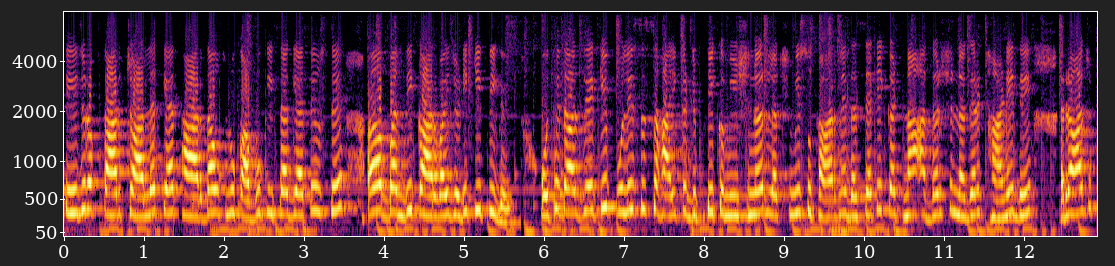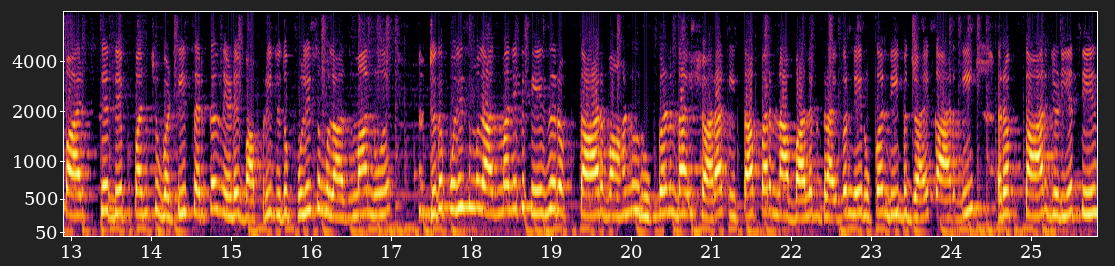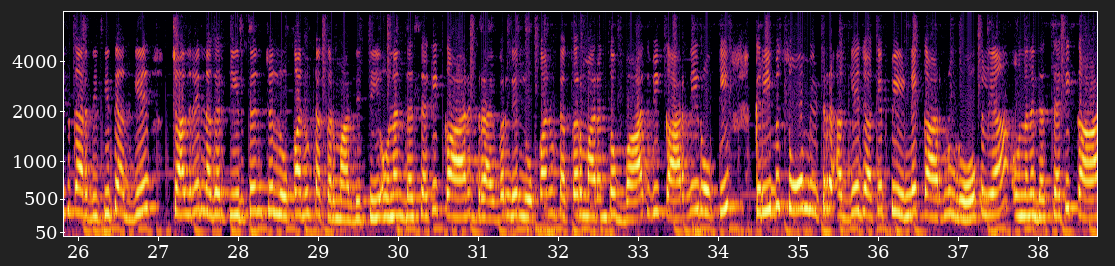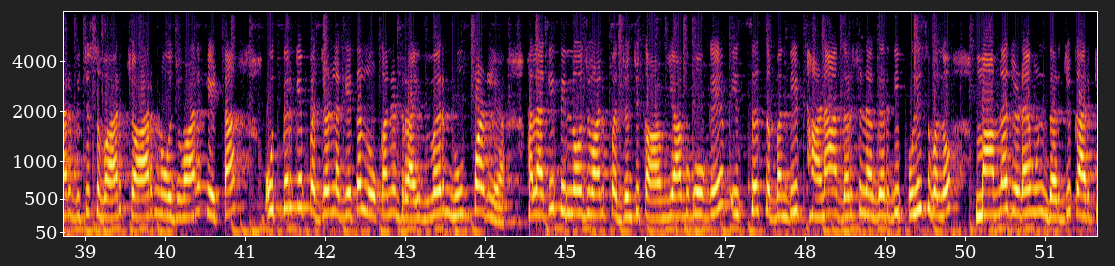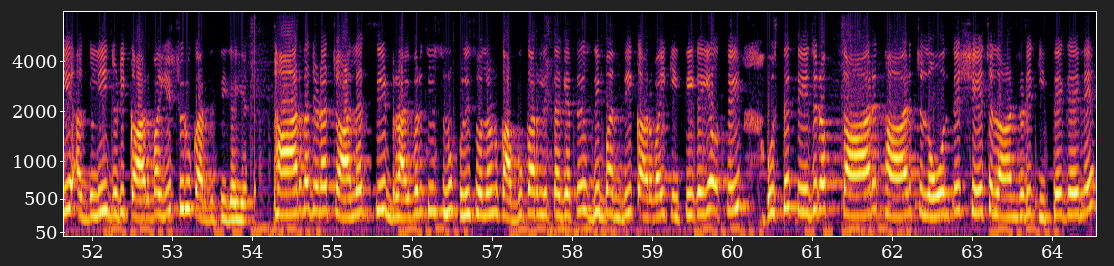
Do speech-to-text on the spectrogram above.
ਤੇਜ਼ ਰਫ਼ਤਾਰ ਚਾਲਕ ਹੈ ਥਾਰ ਦਾ ਉਸ ਨੂੰ ਕਾਬੂ ਕੀਤਾ ਗਿਆ ਤੇ ਉਸ ਤੇ ਅਹ, ਬੰਦੀ ਕਾਰਵਾਈ ਜਿਹੜੀ ਕੀਤੀ ਗਈ। ਉੱਥੇ ਦੱਸ ਦਈਏ ਕਿ ਪੁਲਿਸ ਸਹਾਇਕ ਡਿਪਟੀ ਕਮਿਸ਼ਨਰ ਲక్ష్ਮੀ ਸੁਥਾਰ ਨੇ ਦੱਸਿਆ ਕਿ ਘਟਨਾ ਆਦਰਸ਼ ਨਗਰ ਥਾਣੇ ਦੇ ਰਾਜ ਪਾਰਕ ਦੇ ਪੰਚਵਟੀ ਸਰਕਲ ਨੇੜੇ ਵਾਪਰੀ, ਜਦੋਂ ਪੁਲਿਸ ਮੁਲਾਜ਼ਮਾਂ ਨੂੰ ਜਦੋਂ ਪੁਲਿਸ ਮੁਲਾਜ਼ਮਾਂ ਨੇ ਇੱਕ ਤੇਜ਼ ਰਫ਼ਤਾਰ ਵਾਹਨ ਨੂੰ ਰੁਕਣ ਦਾ ਇਸ਼ਾਰਾ ਕੀਤਾ, ਪਰ ਨਾਬਾਲਗ ਡਰਾਈਵਰ ਨੇ ਰੁਕਣ ਦੀ ਬਜਾਏ ਕਾਰ ਦੀ ਰਫ਼ਤਾਰ ਜਿਹੜੀ ਹੈ ਤੇਜ਼ ਕਰ ਦਿੱਤੀ ਤੇ ਅੱਗੇ ਚੱਲ ਰਹੇ ਨਗਰ ਕੀਰਤਨ 'ਚ ਲੋਕਾਂ ਨੂੰ ਟੱਕਰ ਮਾਰ ਦਿੱਤੀ। ਉਹਨਾਂ ਨੇ ਦੱਸਿਆ ਕਿ ਕਾਰ ਡਰਾਈਵਰ ਨੇ ਲੋਕਾਂ ਨੂੰ ਟੱਕਰ ਮਾਰਨ ਤੋਂ ਬਾਅਦ ਵੀ ਕਾਰ ਨਹੀਂ ਰੋਕੀ। ਕਰੀਬ 100 ਮੀਟਰ ਅੱਗੇ ਜਾ ਕੇ ਭੀੜ ਨੇ ਕਾਰ ਨੂੰ ਰੋਕ ਲਿਆ। ਉਹਨਾਂ ਨੇ ਦੱਸਿਆ ਕਿ ਕਾਰ ਵਿੱਚ ਸਵਾਰ ਚਾਰ ਨੌਜਵਾਨ ਹੇਠਾਂ ਉਤਰ ਕੇ ਭੱਜਣ ਲੱਗੇ ਤਾਂ ਲੋਕਾਂ ਨੇ ਡਰਾਈਵਰ ਨੂੰ ਫੜ ਲਿਆ। ਹਾਲਾਂਕਿ ਤਿੰਨ ਨੌਜਵਾਨ ਭੱਜਣ 'ਚ ਕਾਮਯਾਬ ਹੋ ਗਏ। ਇਸ ਸੰਬੰਧੀ ਥਾਣਾ ਆਦਰਸ਼ ਨਗਰ ਦੀ ਪੁਲਿਸ ਵੱਲੋਂ ਮਾਮਲਾ ਜਿਹੜਾ ਹੁਣ ਦਰਜ ਕਰਕੇ ਅਗਲੀ ਜਿਹੜੀ ਕਾਰਵਾਈ ਹੈ ਸ਼ੁਰੂ ਕਰ ਦਿੱਤੀ ਗਈ ਹੈ। ਥਾਰ ਦਾ ਜਿਹੜਾ ਚਾਲਕ ਸੀ, ਡਰਾਈਵਰ ਸੀ ਉਸ ਨੂੰ ਪੁਲਿਸ ਵੱਲੋਂ ਕਾਬੂ ਕਰ ਲਿੱਤਾ ਗਿਆ ਤੇ ਉਸ ਦੀ ਬੰਦੀ ਕਾਰਵਾਈ ਕੀਤੀ ਗਈ ਹੈ। ਉੱਥੇ ਹੀ ਉਸ ਤੇ ਤੇਜ਼ ਰਫ਼ਤਾਰ ਥਾਰ ਚਲਾਉਣ ਤੇ 6 ਚਲਾਨ ਜਿਹੜੇ ਕੀਤੇ ਗਏ ਨੇ।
